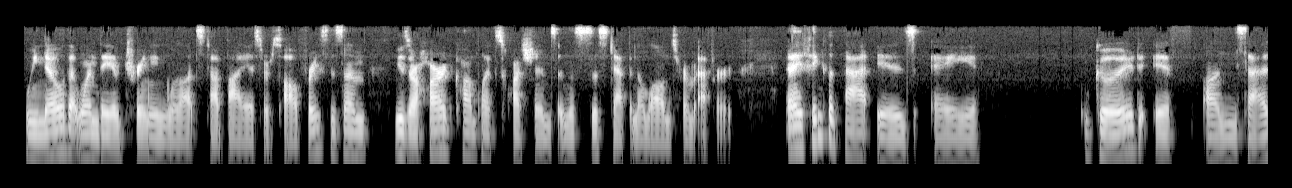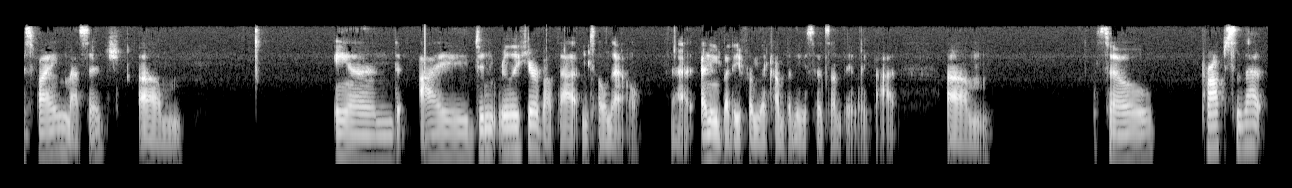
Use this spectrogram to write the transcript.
we know that one day of training will not stop bias or solve racism. These are hard, complex questions, and this is a step in a long term effort. And I think that that is a good, if unsatisfying, message. Um, and I didn't really hear about that until now, that anybody from the company said something like that. Um, so props to that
